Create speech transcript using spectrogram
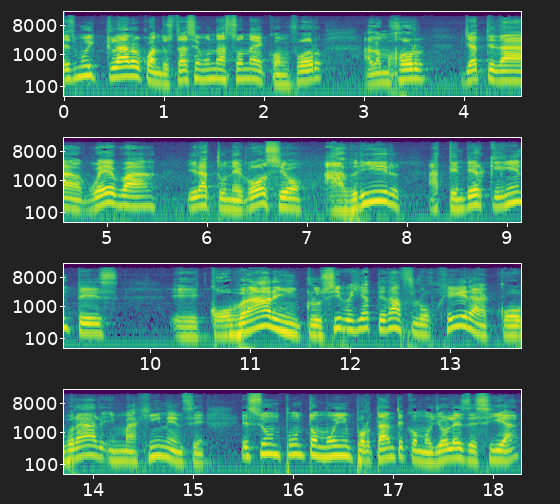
es muy claro cuando estás en una zona de confort, a lo mejor ya te da hueva ir a tu negocio, abrir atender clientes, eh, cobrar inclusive ya te da flojera cobrar, imagínense. Es un punto muy importante como yo les decía.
